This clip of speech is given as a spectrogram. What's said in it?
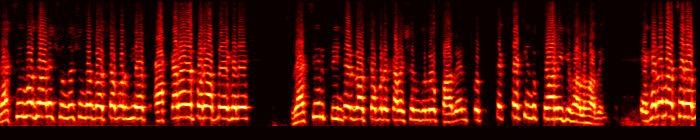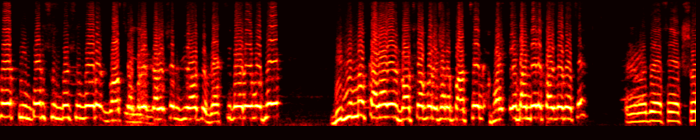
ভ্যাক্সির মধ্যে অনেক সুন্দর সুন্দর গজ কাপড় ভিউয়ার্স এক কালারের পরে আপনি এখানে ভ্যাক্সির প্রিন্টের গজ কাপড়ের কালেকশনগুলো পাবেন। প্রত্যেকটা কিন্তু কোয়ালিটি ভালো হবে। এখানে পাচ্ছেন আপনারা প্রিন্টের সুন্দর সুন্দর গজ কাপড়ের কালেকশন ভিউয়ার্স ভ্যাক্সি বলের মধ্যে বিভিন্ন কালারের গজ কাপড় এখানে পাচ্ছেন। ভাই এই বান্ডেলে কয় গজ আছে? এর মধ্যে আছে একশো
